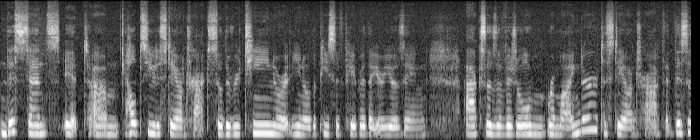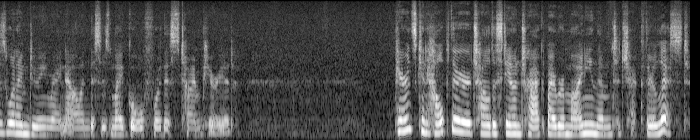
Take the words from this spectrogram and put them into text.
in this sense, it um, helps you to stay on track. So the routine or you know the piece of paper that you're using acts as a visual reminder to stay on track that this is what I'm doing right now and this is my goal for this time period. Parents can help their child to stay on track by reminding them to check their list.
